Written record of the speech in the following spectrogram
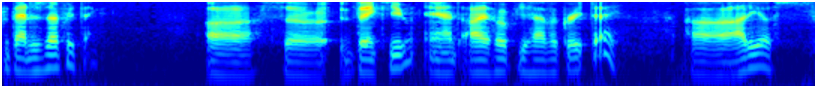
That is everything. Uh, so, thank you, and I hope you have a great day. Uh, adios.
